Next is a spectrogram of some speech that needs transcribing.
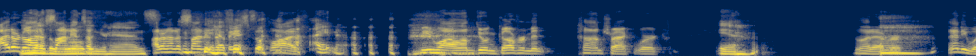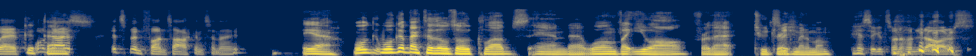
i don't know You how to sign into in your hands. i don't know how to sign into Yeah, facebook live I know. meanwhile i'm doing government contract work Yeah. whatever anyway Good well times. guys it's been fun talking tonight Yeah, we'll we'll get back to those old clubs, and uh, we'll invite you all for that two drink See. minimum. yes you can spend hundred dollars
